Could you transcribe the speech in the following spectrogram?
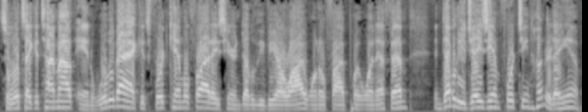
So we'll take a timeout, and we'll be back. It's Fort Campbell Fridays here in WVRY 105.1 FM and WJZM 1400 AM.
